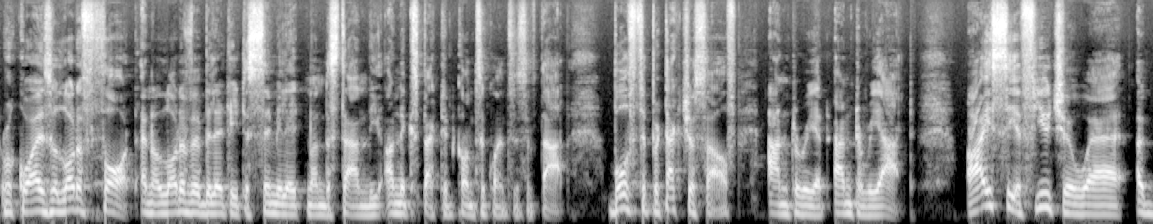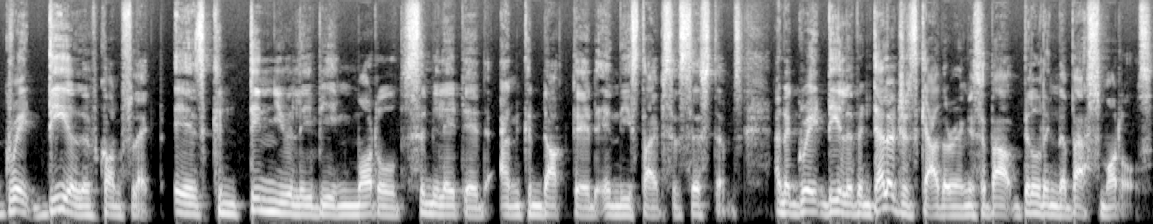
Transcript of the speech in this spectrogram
requires a lot of thought and a lot of ability to simulate and understand the unexpected consequences of that, both to protect yourself and to, and to react. I see a future where a great deal of conflict is continually being modeled, simulated, and conducted in these types of systems. And a great deal of intelligence gathering is about building the best models.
